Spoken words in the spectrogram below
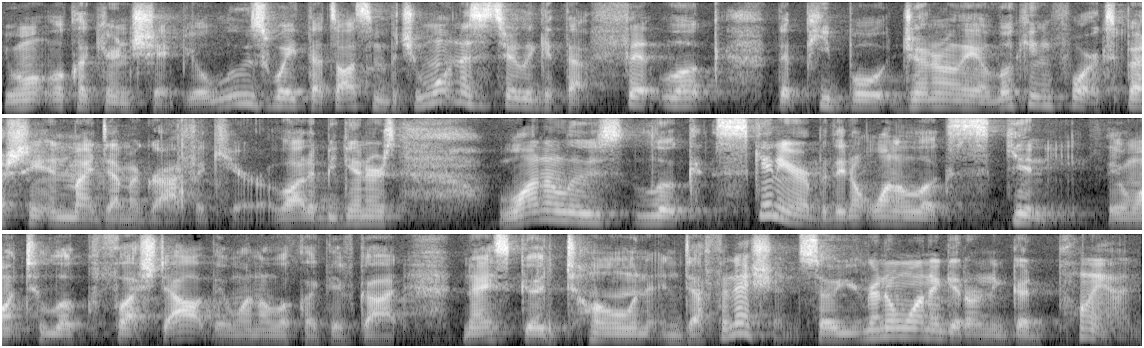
You won't look like you're in shape. You'll lose weight, that's awesome, but you won't necessarily get that fit look that people generally are looking for, especially in my demographic here. A lot of beginners want to lose look skinnier, but they don't want to look skinny. They want to look fleshed out. They want to look like they've got nice, good tone and definition. So you're going to want to get on a good plan.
